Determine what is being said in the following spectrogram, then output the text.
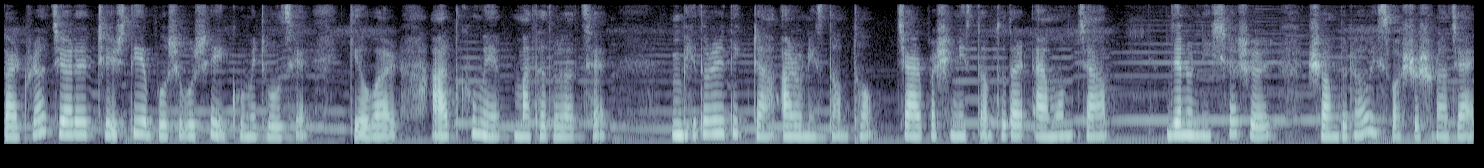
গার্ডরা চেয়ারে ঠেস দিয়ে বসে বসেই ঘুমে ঢুলছে কেউ আর আধ ঘুমে মাথা দোলাচ্ছে ভেতরের দিকটা আরও নিস্তব্ধ। চারপাশে নিস্তব্ধতার এমন চাপ যেন নিঃশ্বাসের শব্দটাও স্পষ্ট শোনা যায়।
